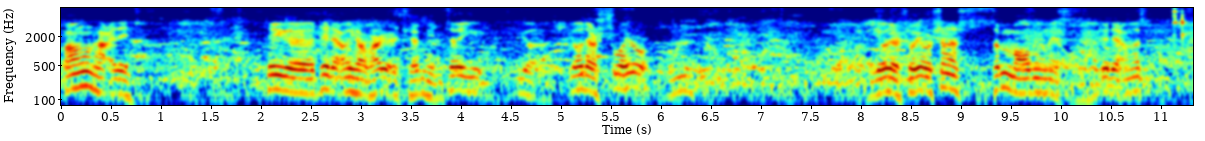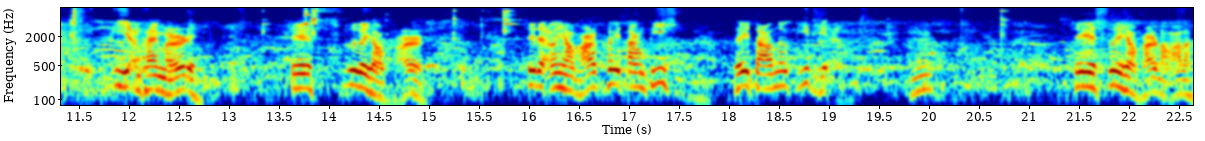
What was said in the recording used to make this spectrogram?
防风彩的，这个这两个小盘儿也是全品，这一有有点缩肉，嗯，有点缩肉，剩下什么毛病没有？这两个一眼开门的，这四个小盘儿，这两个小盘儿可以当鼻洗，可以当那个鼻舔，嗯，这四个小盘儿拿了，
